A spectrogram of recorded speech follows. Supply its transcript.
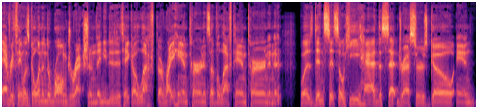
everything was going in the wrong direction. They needed to take a left a right hand turn instead of a left hand turn and it was didn't sit. So he had the set dressers go and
